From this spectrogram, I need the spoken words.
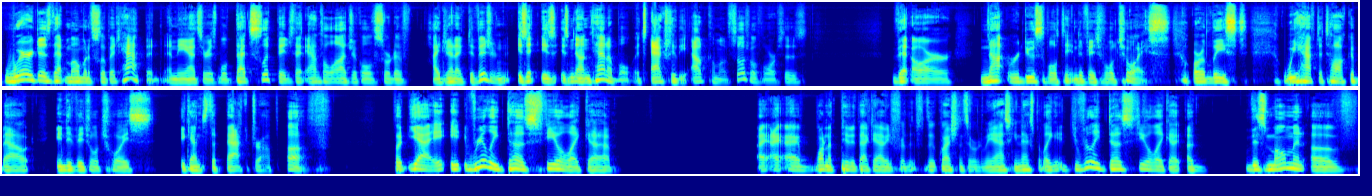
where does that moment of slippage happen? And the answer is, well, that slippage, that ontological sort of hygienic division is, is, is untenable. It's actually the outcome of social forces that are not reducible to individual choice, or at least we have to talk about individual choice against the backdrop of but yeah, it, it really does feel like a. I, I, I want to pivot back to Abby for the, for the questions that we're going to be asking next, but like it really does feel like a, a this moment of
